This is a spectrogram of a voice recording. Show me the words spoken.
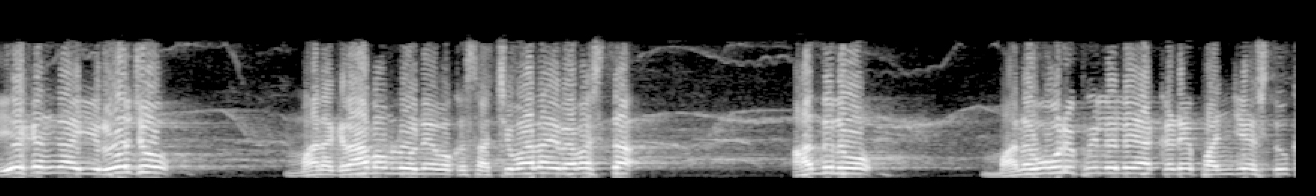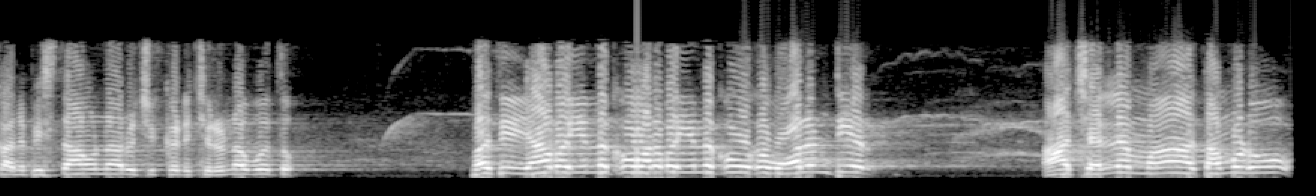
ఏకంగా ఈరోజు మన గ్రామంలోనే ఒక సచివాలయ వ్యవస్థ. అందులో మన ఊరి పిల్లలే అక్కడే పనిచేస్తూ కనిపిస్తా ఉన్నారు చిక్కటి చిరునవ్వుతో. ప్రతి యాభై ఇళ్ళకు అరవై ఇళ్ళకు ఒక వాలంటీర్. ఆ చెల్లెమ్మ ఆ తమ్ముడు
